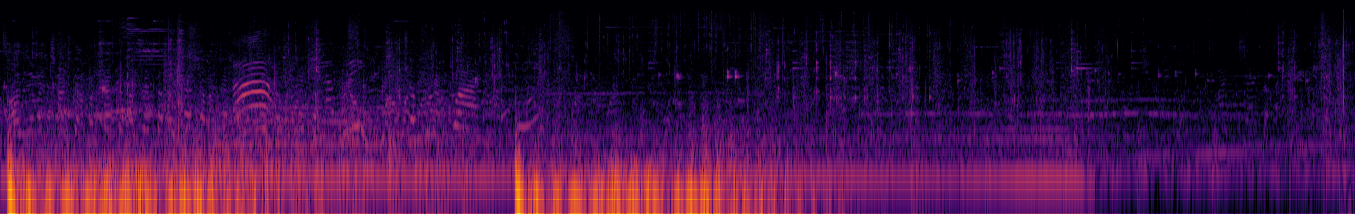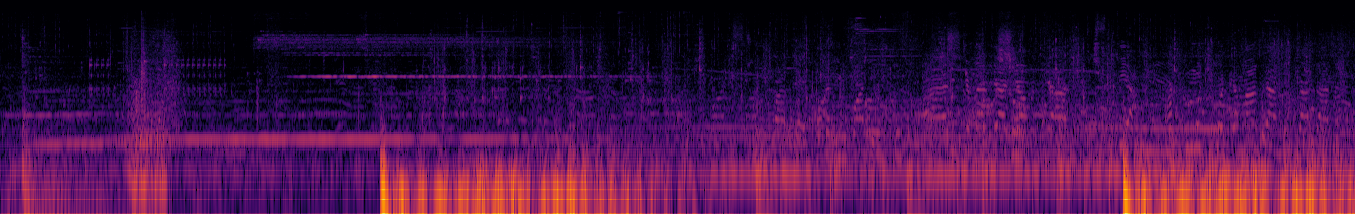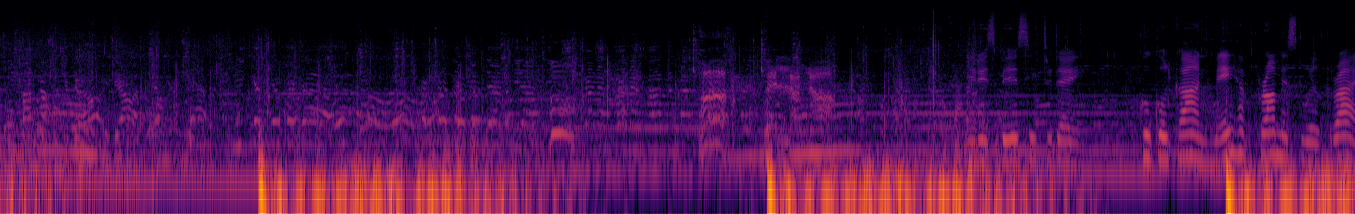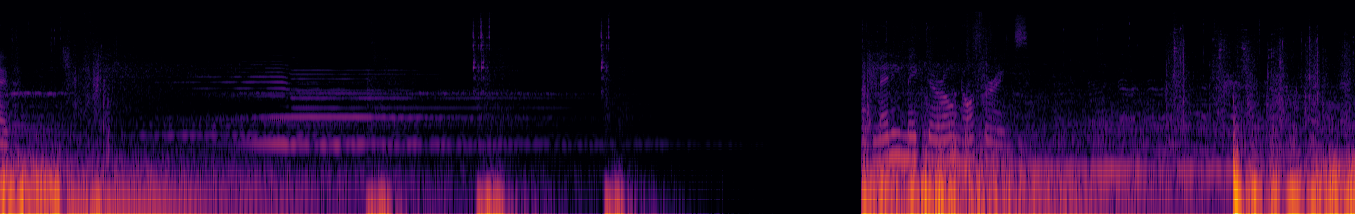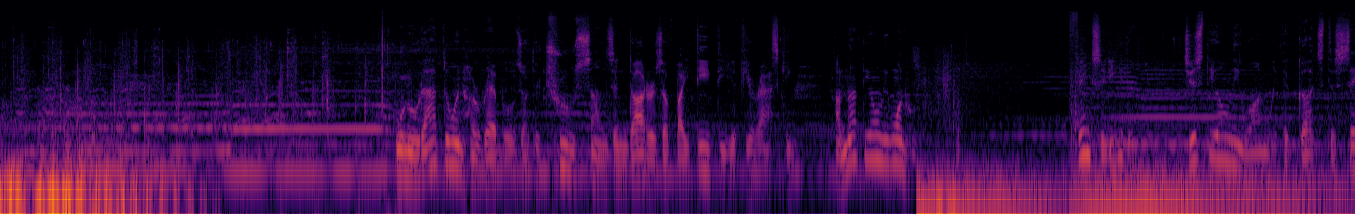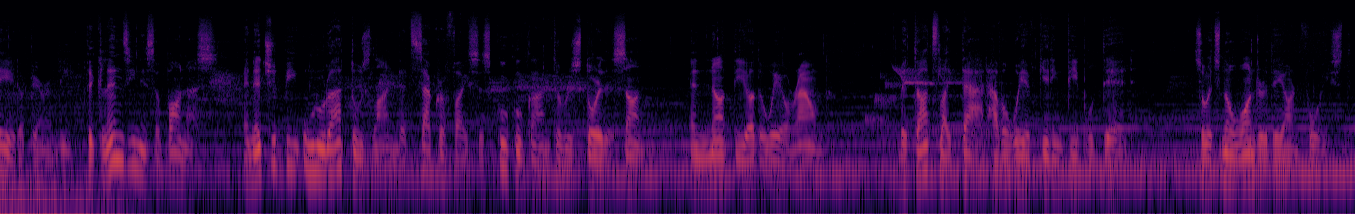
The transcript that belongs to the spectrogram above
promised will thrive. Many make their own offerings. Unuratu and her rebels are the true sons and daughters of Paititi, if you're asking. I'm not the only one who thinks it either. Just the only one with the guts to say it, apparently. The cleansing is upon us, and it should be Unuratu's line that sacrifices Kukulkan to restore the sun, and not the other way around. But thoughts like that have a way of getting people dead, so it's no wonder they aren't voiced.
